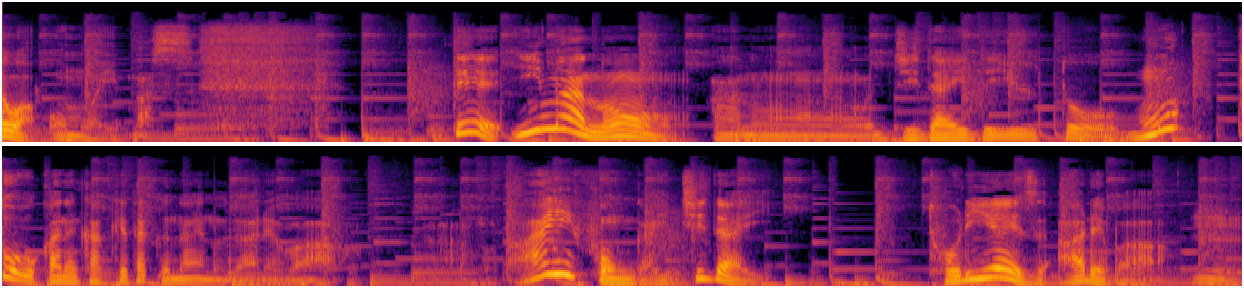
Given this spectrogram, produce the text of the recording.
とは思います。で、今の、あのー時代で言うと、もっとお金かけたくないのであれば、iPhone が1台、とりあえずあれば、うん。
